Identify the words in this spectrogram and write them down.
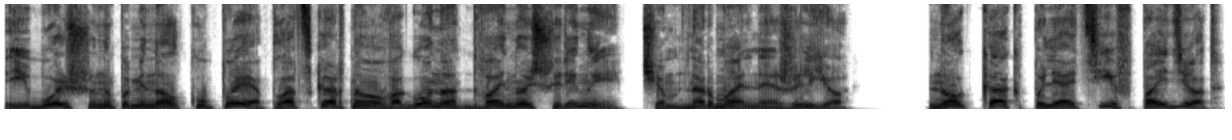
и больше напоминал купе плацкартного вагона двойной ширины, чем нормальное жилье – но как паллиатив пойдет,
